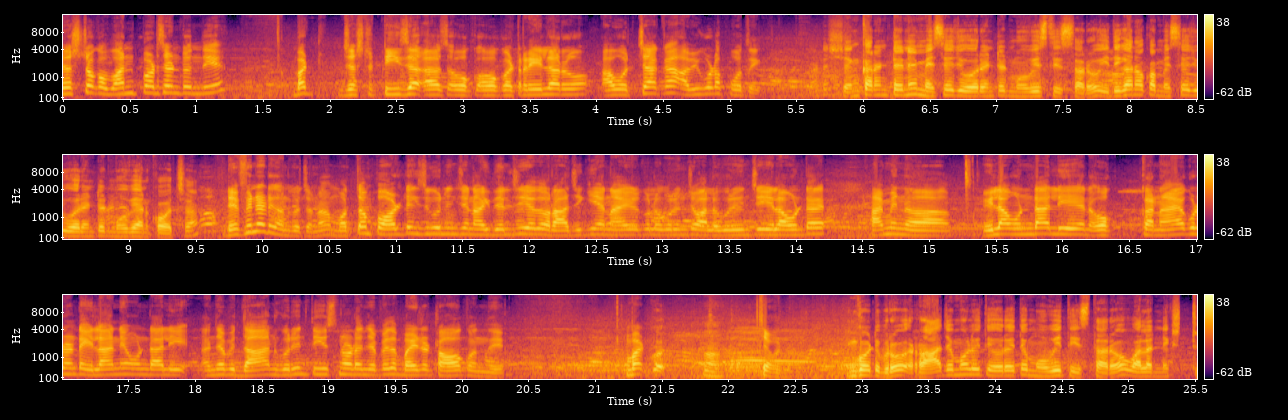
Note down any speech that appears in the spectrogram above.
జస్ట్ ఒక వన్ పర్సెంట్ ఉంది బట్ జస్ట్ టీజర్ ఒక ఒక ట్రైలరు అవి వచ్చాక అవి కూడా పోతాయి. అంటే శంకర్ అంటేనే మెసేజ్ ఓరియంటెడ్ మూవీస్ తీస్తారు. ఇది కానీ ఒక మెసేజ్ ఓరియంటెడ్ మూవీ అనుకోవచ్చా? డెఫినెట్గా అనుకోవచ్చునా మొత్తం పాలిటిక్స్ గురించి నాకు తెలిసి ఏదో రాజకీయ నాయకుల గురించి వాళ్ళ గురించి ఇలా ఉంటే ఐ మీన్ ఇలా ఉండాలి ఒక్క నాయకుడు అంటే ఇలానే ఉండాలి అని చెప్పి దాని గురించి తీస్తున్నాడు అని చెప్పేసి బయట టాక్ ఉంది. బట్ చెప్పండి. ఇంకోటి బ్రో రాజమౌళితో ఎవరైతే మూవీ తీస్తారో వాళ్ళ నెక్స్ట్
